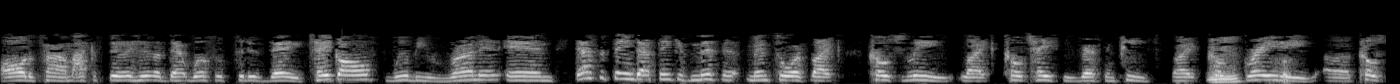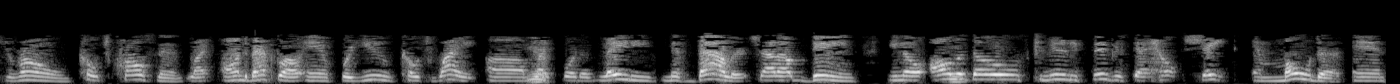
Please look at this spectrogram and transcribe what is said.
all the time. I can still hear that whistle to this day. Take off, we'll be running, and that's the thing that I think is missing mentors like Coach Lee, like Coach Hasty, rest in peace, like Coach Mhm. Grady, uh, Coach Jerome, Coach Carlson, like on the basketball end for you, Coach White, um, Yeah. like for the ladies, Miss Ballard, shout out Dean, you know, all of those community figures that help shape and mold us. And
